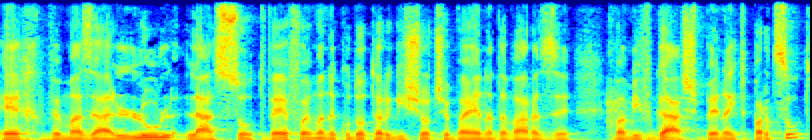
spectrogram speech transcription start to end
איך ומה זה עלול לעשות, ואיפה הם הנקודות הרגישות שבהן הדבר הזה במפגש בין ההתפרצות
